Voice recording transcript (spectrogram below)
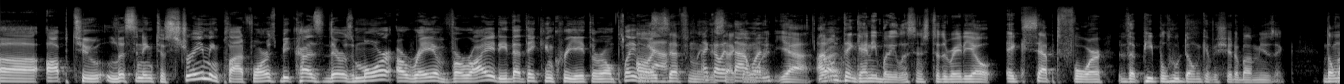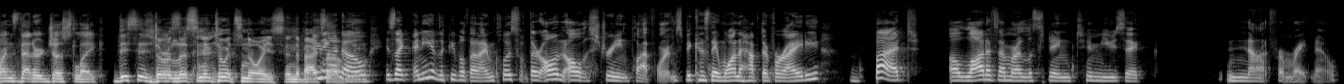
uh, up to listening to streaming platforms because there's more array of variety that they can create their own playlist? Oh, Yeah, it's definitely I the go with second that one. one. Yeah, I don't think anybody listens to the radio except for the people who don't give a shit about music. The ones that are just like, this is. they're just an listening to its noise in the background. thing I know is like any of the people that I'm close with, they're on all the streaming platforms because they want to have their variety. But a lot of them are listening to music not from right now.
